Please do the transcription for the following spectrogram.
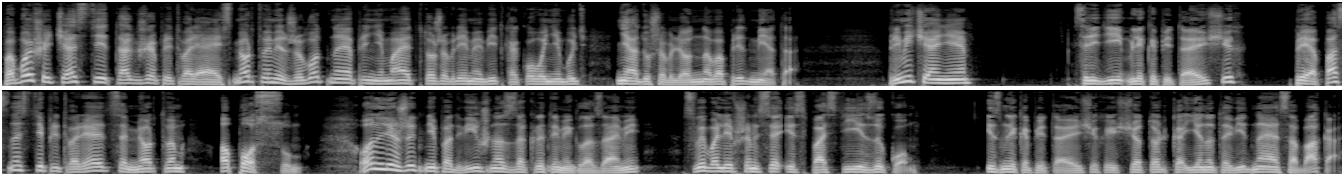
По большей части, также притворяясь мертвыми, животное принимает в то же время вид какого-нибудь неодушевленного предмета. Примечание. Среди млекопитающих при опасности притворяется мертвым опоссум. Он лежит неподвижно с закрытыми глазами, с вывалившимся из пасти языком. Из млекопитающих еще только енотовидная собака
